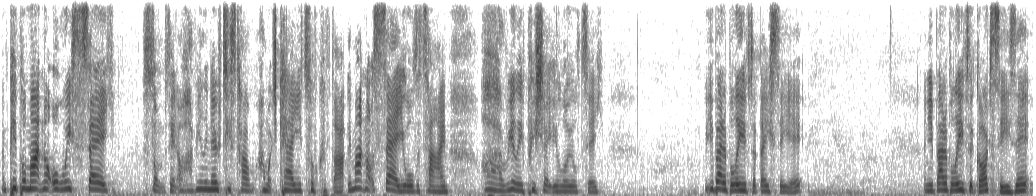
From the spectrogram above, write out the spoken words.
And people might not always say something, oh, I really noticed how, how much care you took of that. They might not say all the time, oh, I really appreciate your loyalty. But you better believe that they see it. And you better believe that God sees it.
